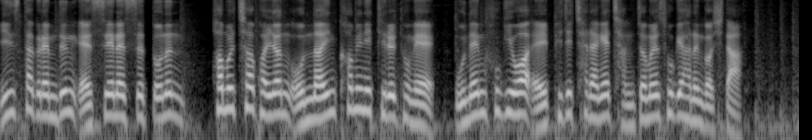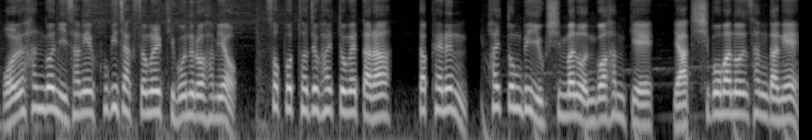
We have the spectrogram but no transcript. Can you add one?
인스타그램 등 SNS 또는 화물차 관련 온라인 커뮤니티를 통해 운행 후기와 LPG 차량의 장점을 소개하는 것이다. 월한건 이상의 후기 작성을 기본으로 하며 서포터즈 활동에 따라 카페는 활동비 60만 원과 함께 약 15만 원 상당의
